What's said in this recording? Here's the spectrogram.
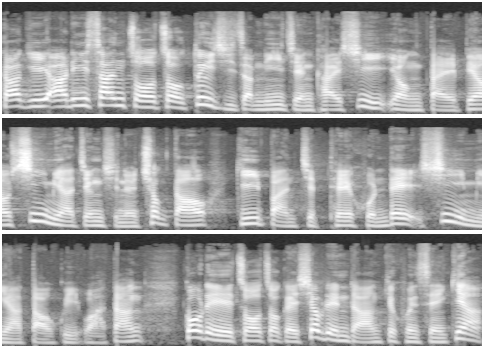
嘉义阿里山族族对二十年前开始，用代表生命精神的锄头举办集体婚礼、生命斗柜活动，鼓励族族的少年人结婚生囝，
